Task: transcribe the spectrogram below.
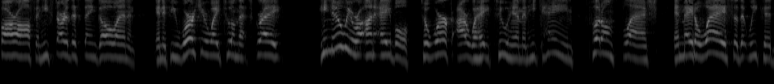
far off and He started this thing going and, and if you work your way to Him, that's great. He knew we were unable to work our way to Him and He came, put on flesh, and made a way so that we could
